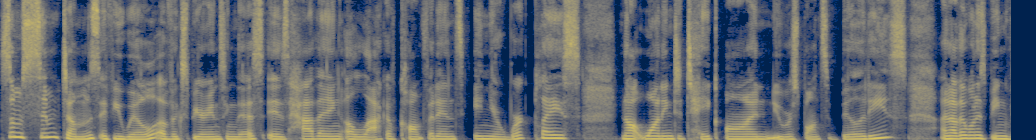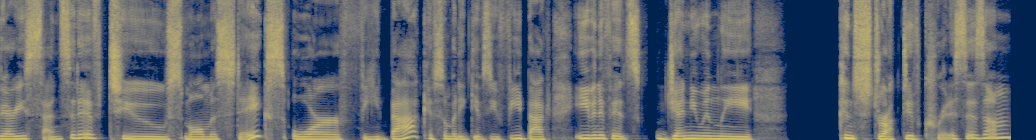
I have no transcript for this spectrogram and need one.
Some symptoms, if you will, of experiencing this is having a lack of confidence in your workplace, not wanting to take on new responsibilities. Another one is being very sensitive to small mistakes or feedback. If somebody gives you feedback, even if it's genuinely constructive criticism,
